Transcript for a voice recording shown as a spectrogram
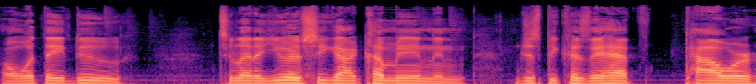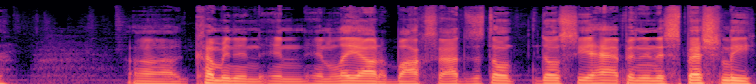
on what they do to let a UFC guy come in and just because they have power uh, come in and, and, and lay out a boxer. I just don't don't see it happening, especially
